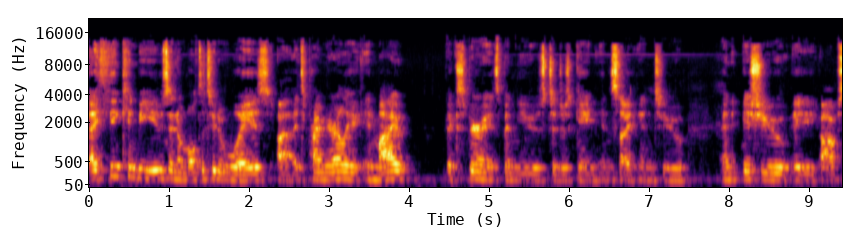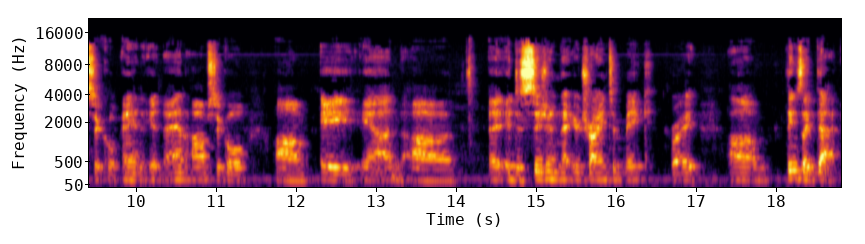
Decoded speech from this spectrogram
I think, can be used in a multitude of ways. Uh, it's primarily, in my experience, been used to just gain insight into an issue, a obstacle, and an obstacle, um, a and uh, a, a decision that you're trying to make, right? Um, things like that.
